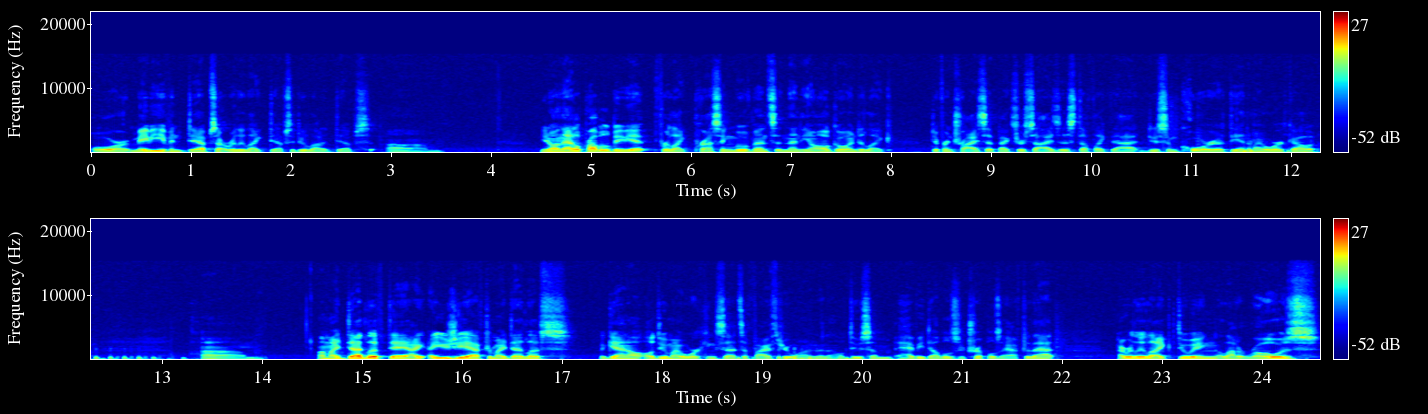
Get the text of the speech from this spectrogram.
or maybe even dips. I really like dips. I do a lot of dips. Um, you know, and that'll probably be it for like pressing movements. And then, you know, I'll go into like different tricep exercises, stuff like that. Do some core at the end of my workout. Um, on my deadlift day, I, I, usually after my deadlifts, again, I'll, I'll do my working sets of five through one, and then I'll do some heavy doubles or triples after that. I really like doing a lot of rows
